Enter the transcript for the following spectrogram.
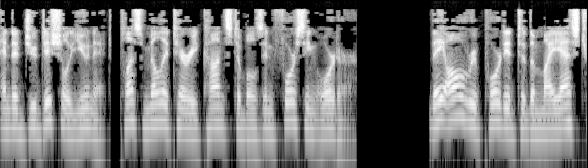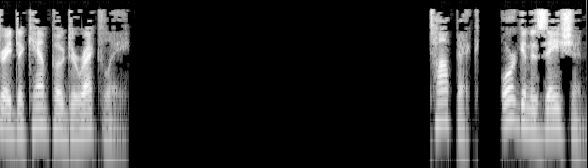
and a judicial unit, plus military constables enforcing order. They all reported to the maestre de campo directly. Organization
